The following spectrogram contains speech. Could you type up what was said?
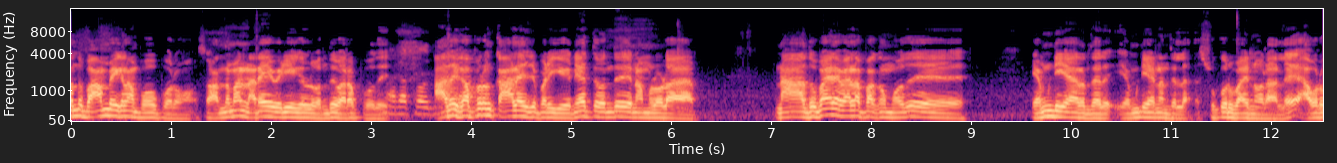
வந்து பாம்பேக்கெலாம் போக போகிறோம் ஸோ அந்த மாதிரி நிறைய வீடியோகள் வந்து வரப்போகுது. அதுக்கப்புறம் காலேஜ் படிக்க நேற்று வந்து நம்மளோட நான் துபாயில் வேலை பார்க்கும்போது எம்டியாக இருந்தார். எம்டியானது இல்லை சுக்கூர் பாய்னு ஒரு ஆள். அவர்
